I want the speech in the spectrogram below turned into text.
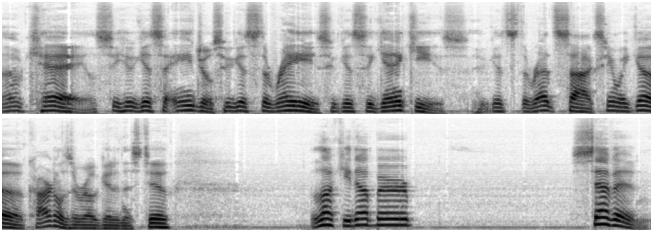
Okay, let's see who gets the Angels, who gets the Rays, who gets the Yankees, who gets the Red Sox. Here we go. Cardinals are real good in this too. Lucky number seven.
